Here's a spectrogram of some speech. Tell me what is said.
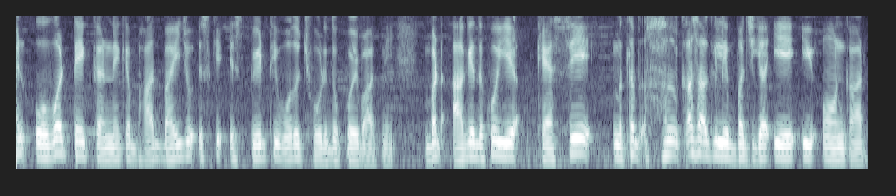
एंड ओवरटेक करने के बाद भाई, जो इसकी स्पीड थी, वो तो छोड़ दो, कोई बात नहीं। बट आगे देखो, ये कैसे मतलब हल्का सा के लिए बच गया ये ई ऑन कार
